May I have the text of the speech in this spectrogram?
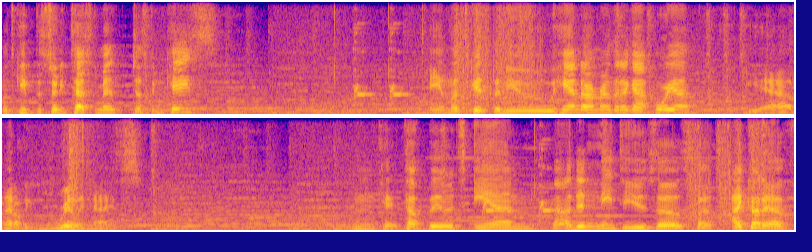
Let's keep the Sooty Testament just in case. And let's get the new hand armor that I got for you. Yeah, that'll be really nice. Okay, tough boots, and well, I didn't need to use those, but I could have.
